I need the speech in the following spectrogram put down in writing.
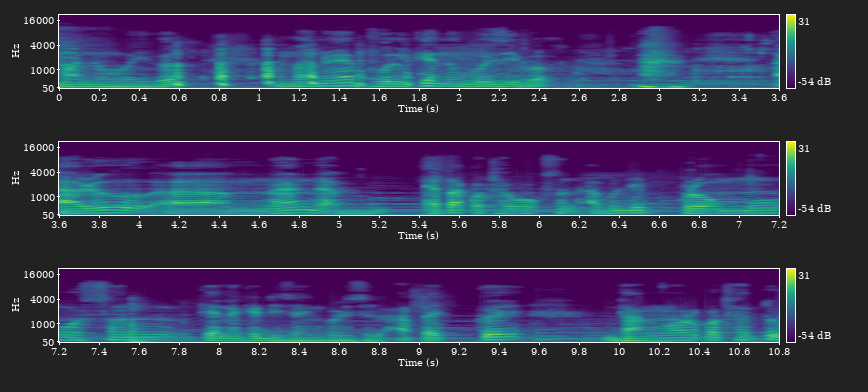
মানুহ হৈ গ'ল। মানুহে ভুলকৈ নুবুজিব। আৰু নয়নদা এটা কথা কওকচোন আপুনি প্ৰমোশ্যন কেনেকৈ ডিজাইন কৰিছিল? আটাইতকৈ ডাঙৰ কথাটো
